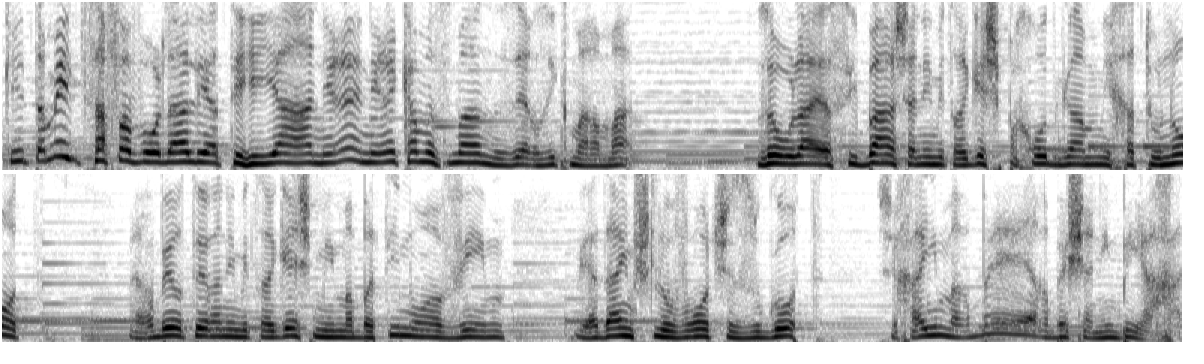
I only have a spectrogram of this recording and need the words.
כי תמיד צפה ועולה לי התהייה, נראה, נראה כמה זמן זה יחזיק מעמד. זו אולי הסיבה שאני מתרגש פחות גם מחתונות, והרבה יותר אני מתרגש ממבטים אוהבים וידיים שלוברות של זוגות שחיים הרבה הרבה שנים ביחד.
